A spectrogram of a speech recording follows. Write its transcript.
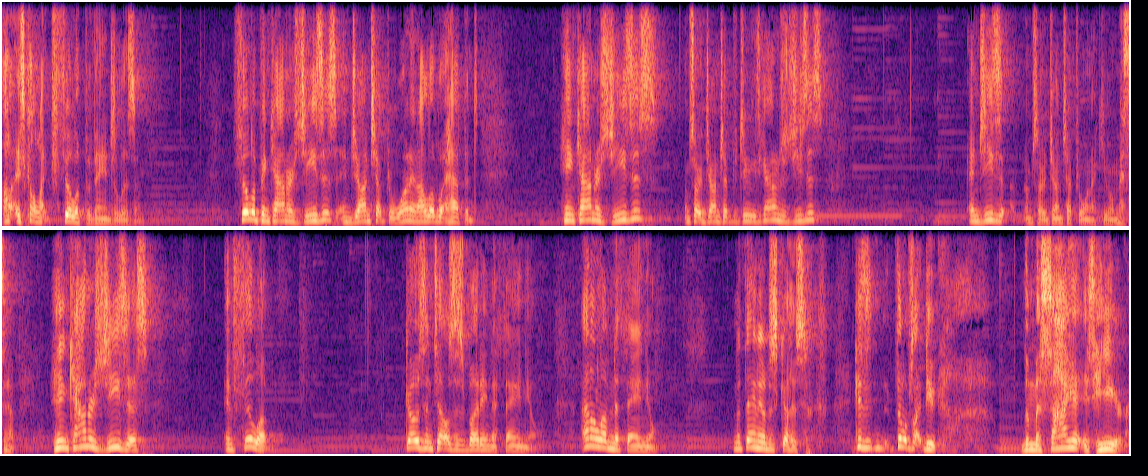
Uh, it's called like Philip evangelism. Philip encounters Jesus in John chapter 1, and I love what happens. He encounters Jesus. I'm sorry, John chapter 2. He encounters Jesus. And Jesus, I'm sorry, John chapter 1, I keep on messing up. He encounters Jesus and Philip goes and tells his buddy Nathaniel. And I love Nathaniel. Nathaniel just goes, because Philip's like, dude, the Messiah is here.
